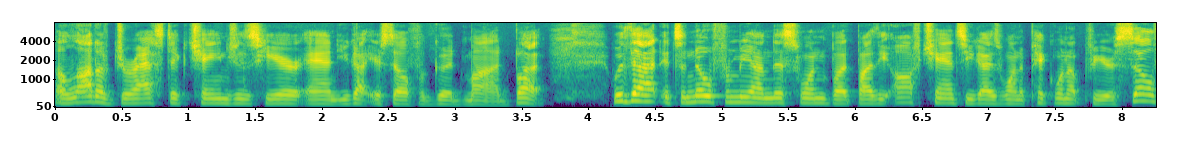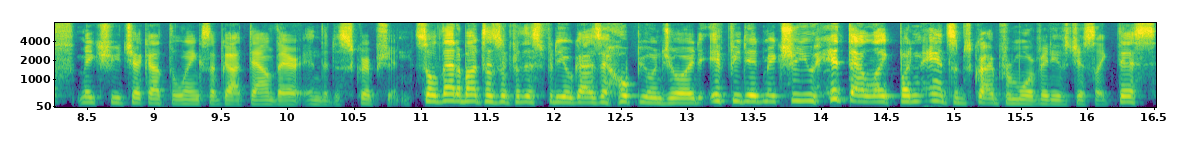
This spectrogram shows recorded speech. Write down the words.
a lot of drastic changes here, and you got yourself a good mod. But with that, it's a no for me on this one, but by the off chance you guys want to pick one up for yourself, make sure you check out the links I've got down there in the description. So that about does it for this video, guys. I hope you enjoyed. If you did, make sure you hit that like button and subscribe for more videos just like this.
